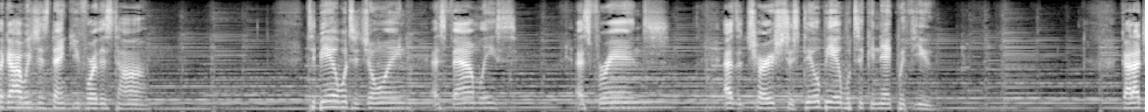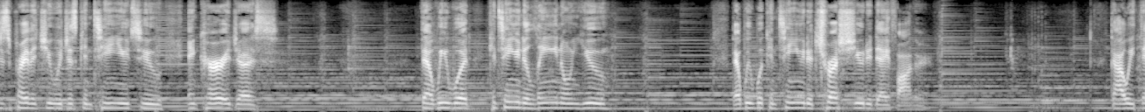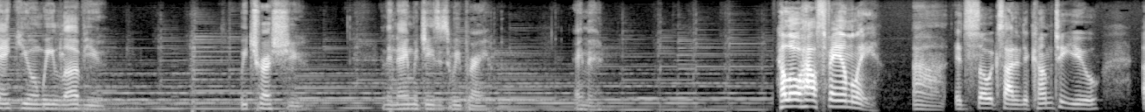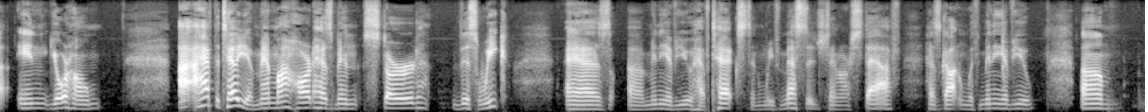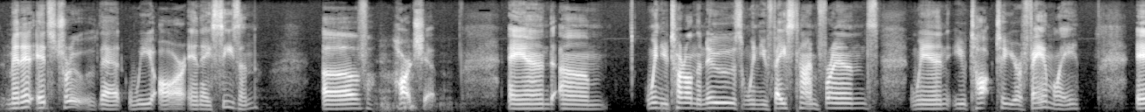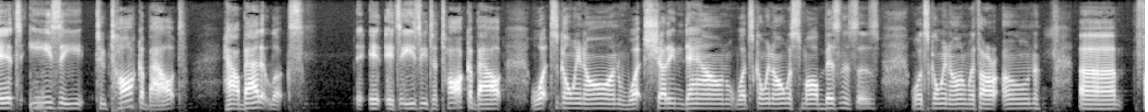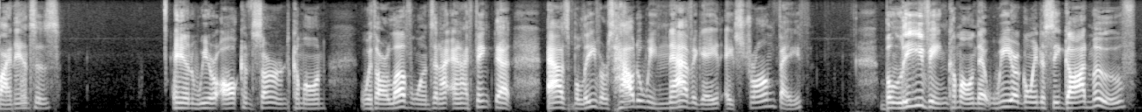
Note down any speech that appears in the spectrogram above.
God, we just thank you for this time to be able to join as families, as friends, as a church, to still be able to connect with you. God, I just pray that you would just continue to encourage us, that we would continue to lean on you, that we would continue to trust you today, Father. God, we thank you and we love you. We trust you. In the name of Jesus, we pray. Amen. Hello, house family. Uh, it's so exciting to come to you uh, in your home. I, I have to tell you, man, my heart has been stirred this week as uh, many of you have texted and we've messaged, and our staff has gotten with many of you. Um, man, it, it's true that we are in a season of hardship. And um, when you turn on the news, when you FaceTime friends, when you talk to your family, it's easy to talk about how bad it looks. It, it's easy to talk about what's going on, what's shutting down, what's going on with small businesses, what's going on with our own uh, finances. And we are all concerned, come on, with our loved ones. And I, and I think that as believers, how do we navigate a strong faith, believing, come on, that we are going to see God move,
